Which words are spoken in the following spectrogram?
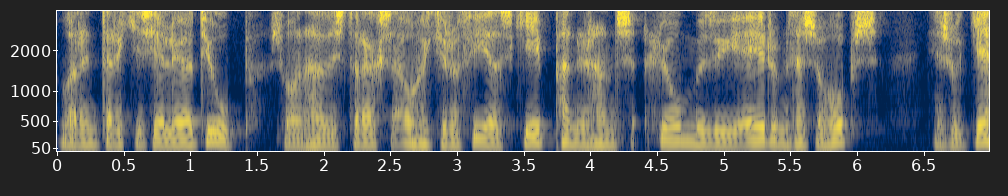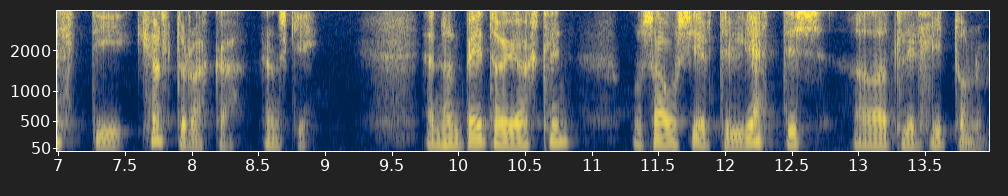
var endar ekki sérlega djúb svo hann hafði strax áhyggjur af því að skipanir hans hljómuðu í eirum þessa hóps eins og gælt í kjöldurakka kannski en hann beita á jakslinn og sá sér til léttis að allir hlítonum.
